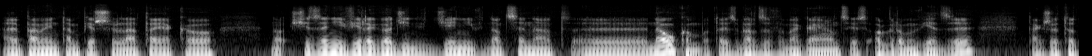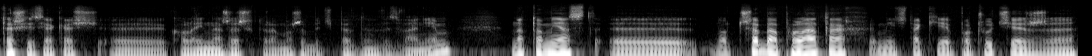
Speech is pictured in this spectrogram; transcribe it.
ale pamiętam pierwsze lata jako no, siedzenie wiele godzin w dzień i w nocy nad y, nauką, bo to jest bardzo wymagające, jest ogrom wiedzy, także to też jest jakaś y, kolejna rzecz, która może być pewnym wyzwaniem. Natomiast y, no, trzeba po latach mieć takie poczucie, że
